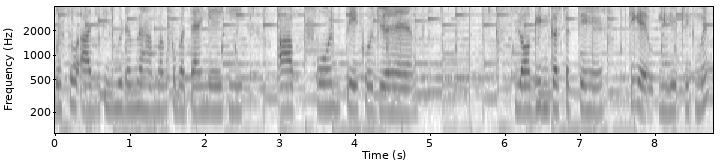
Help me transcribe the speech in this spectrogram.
दोस्तों, आज की वीडियो में हम आपको बताएँगे कि आप फ़ोन पे को जो है लॉगिन कर सकते हैं। ठीक है इजी ट्रिक में।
